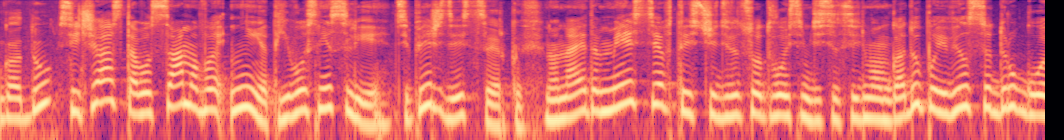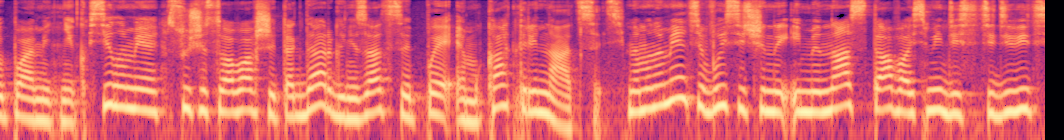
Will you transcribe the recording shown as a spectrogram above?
году. Сейчас того самого нет, его снесли. Теперь здесь церковь. Но на этом месте в 1987 году появился другой памятник силами существовавшей тогда организации ПМК-13. На монументе высечены имена 189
